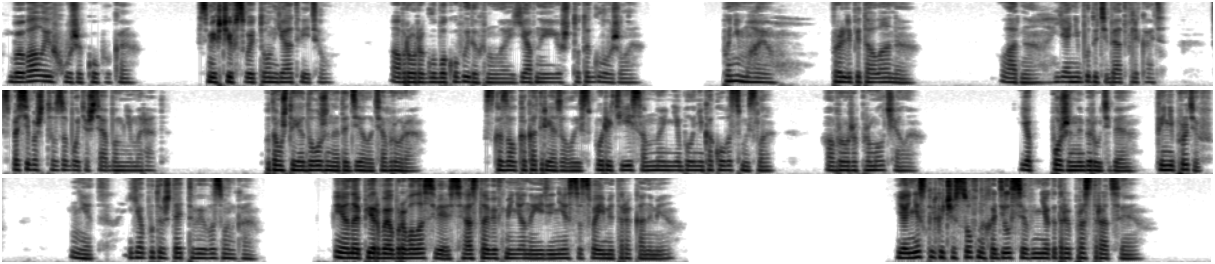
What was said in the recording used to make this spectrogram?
Бывало и хуже, куколка. Смягчив свой тон, я ответил. Аврора глубоко выдохнула, явно ее что-то гложило. «Понимаю», — пролепетала она. Ладно, я не буду тебя отвлекать. Спасибо, что заботишься обо мне, Марат. Потому что я должен это делать, Аврора. Сказал, как отрезал, и спорить ей со мной не было никакого смысла. Аврора промолчала. Я позже наберу тебя. Ты не против? Нет, я буду ждать твоего звонка. И она первой оборвала связь, оставив меня наедине со своими тараканами. Я несколько часов находился в некоторой прострации.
